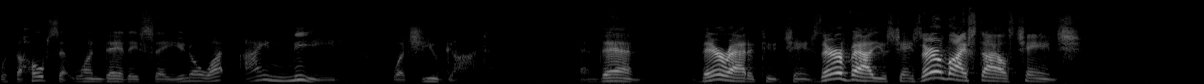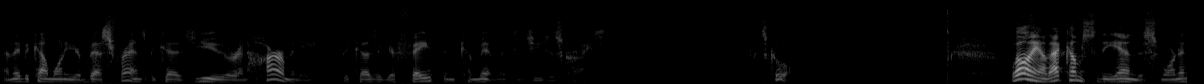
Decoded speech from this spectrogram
with the hopes that one day they say, you know what? I need what you got. And then their attitude changes, their values change, their lifestyles change. And they become one of your best friends because you are in harmony because of your faith and commitment to Jesus Christ. It's cool. Well, anyhow, that comes to the end this morning.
